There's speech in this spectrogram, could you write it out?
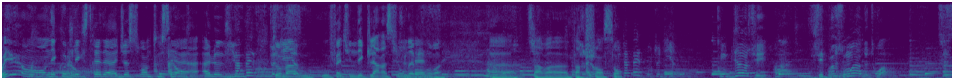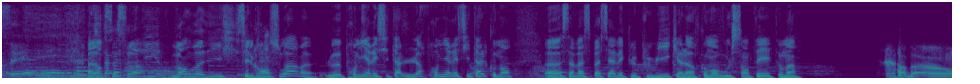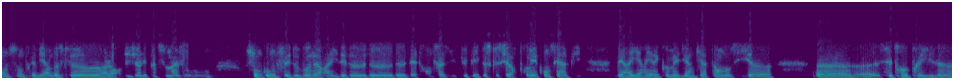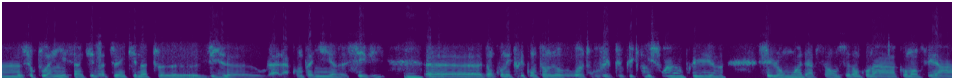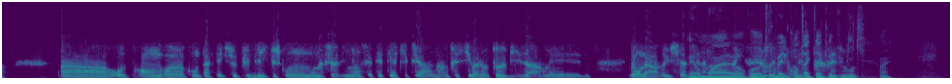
Oui, on, on écoute l'extrait de I Just Want to Say I, I Love You, Thomas, où vous faites une déclaration d'amour euh, par, euh, par chanson. Je t'appelle pour te dire combien j'ai j'ai besoin de toi. Alors ce soir, vendredi, c'est le grand soir, le premier récital, leur premier récital. Comment euh, ça va se passer avec le public Alors? Comment vous le sentez, Thomas? Ah ben, on le sent très bien parce que, alors déjà, les personnages ont- sont gonflés de bonheur à l'idée de de- de- d'être en face du public parce que c'est leur premier concert. Et puis derrière, il y a les comédiens qui attendent aussi euh, euh, cette reprise, euh, surtout à Nice, hein, qui est notre qui est notre euh, ville euh, où la, la compagnie euh, sévit. Euh, donc, on est très content de retrouver le public niçois après euh, ces longs mois d'absence. Donc, on a commencé à à reprendre euh, contact avec ce public, puisqu'on on a fait Avignon cet été, qui était un, un festival un peu bizarre, mais, mais on a réussi à Mais au moins euh, retrouver et le contact avec le public. Ouais.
